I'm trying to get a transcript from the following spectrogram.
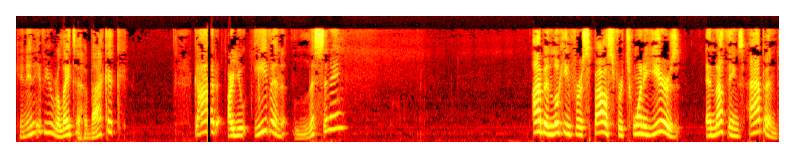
Can any of you relate to Habakkuk? God, are you even listening? I've been looking for a spouse for 20 years and nothing's happened.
